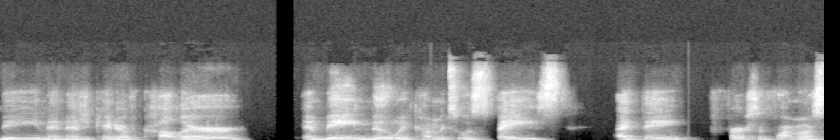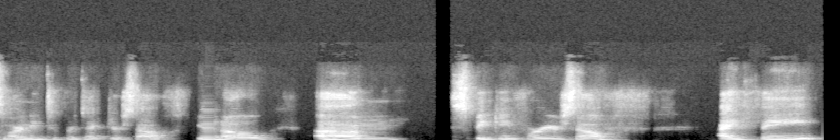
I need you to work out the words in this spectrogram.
being an educator of color and being new and coming to a space, I think first and foremost, learning to protect yourself, you know, um, speaking for yourself, I think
